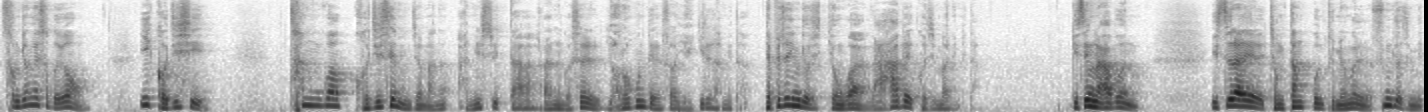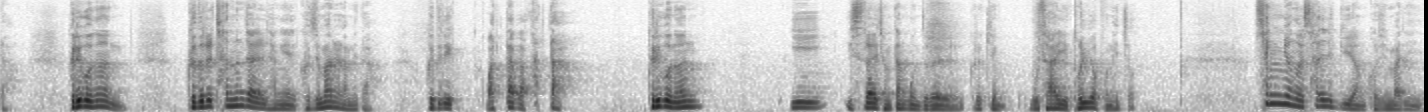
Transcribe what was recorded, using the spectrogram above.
성경에서도요, 이 거짓이 참과 거짓의 문제만은 아닐 수 있다라는 것을 여러 군데에서 얘기를 합니다. 대표적인 경우가 라합의 거짓말입니다. 기생 라합은 이스라엘 정탐꾼 두 명을 숨겨줍니다. 그리고는 그들을 찾는 자를 향해 거짓말을 합니다. 그들이 왔다가 갔다. 그리고는 이 이스라엘 정탐꾼들을 그렇게 무사히 돌려보내죠. 생명을 살리기 위한 거짓말이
